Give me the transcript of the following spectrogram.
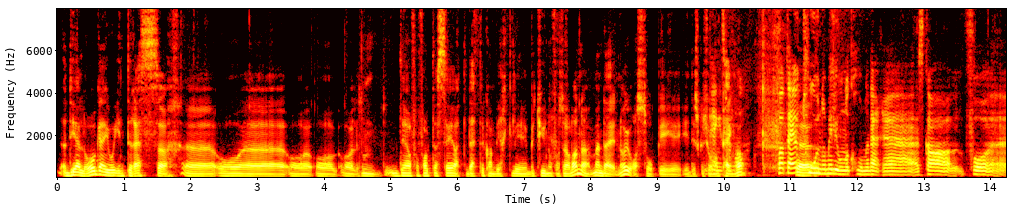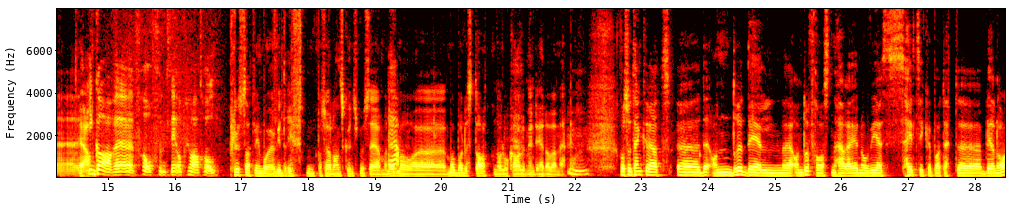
Dialog er jo interesse, eh, og, eh, og, og, og liksom det å få folk til å se at dette kan virkelig bety noe for Sørlandet. Men det ender jo også opp i, i diskusjonen om penger. For Det er jo 200 eh, millioner kroner dere skal få ja. i gave fra offentlig og privat hold. Pluss at vi må øke driften på Sørlandets kunstmuseum. og Det ja. må, må, både staten og lokale myndigheter være med på. Mm. Og så tenker jeg at uh, det andre delen, andre frasen her er når vi er helt sikre på at dette blir nå.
